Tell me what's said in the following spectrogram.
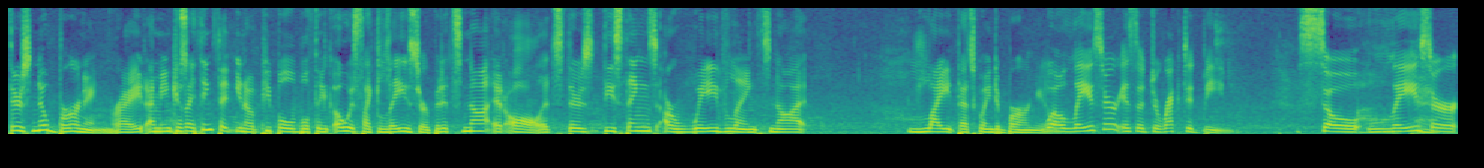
there's no burning, right? I mean, because I think that you know people will think, oh, it's like laser, but it's not at all. It's there's these things are wavelengths, not light that's going to burn you. Well, laser is a directed beam. So, oh, laser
